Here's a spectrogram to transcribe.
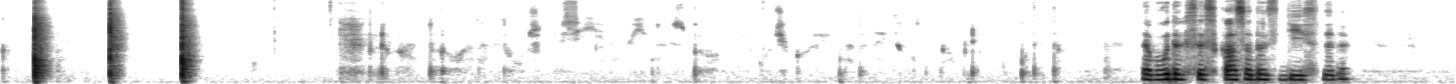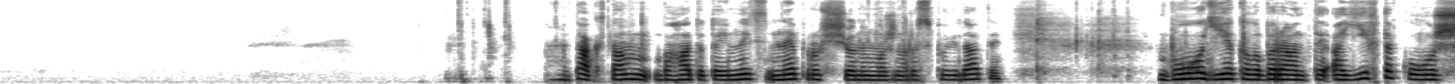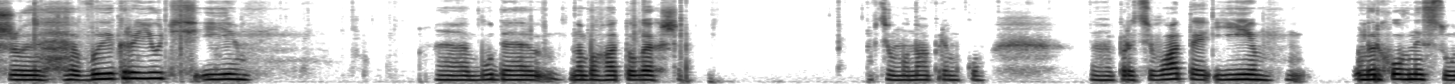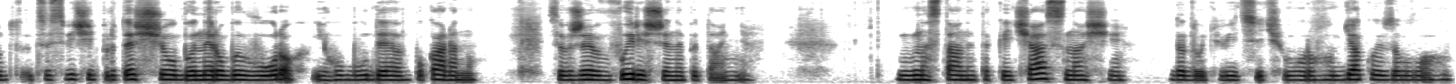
Та буде все сказано здійснене. Так, там багато таємниць, не про що не можна розповідати. Бо є колаборанти, а їх також е, викриють і е, буде набагато легше в цьому напрямку е, працювати. І Верховний суд це свідчить про те, що би не робив ворог, його буде покарано. Це вже вирішене питання. Настане такий час, наші дадуть відсіч ворогу. Дякую за увагу.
